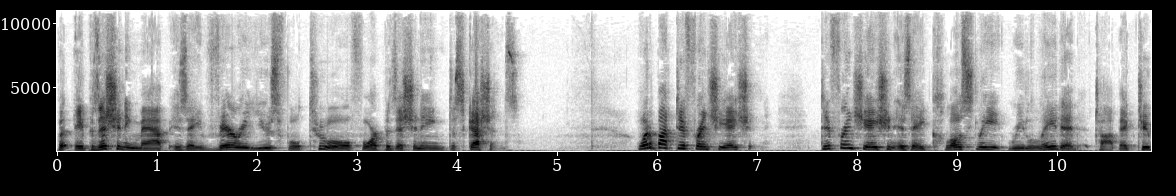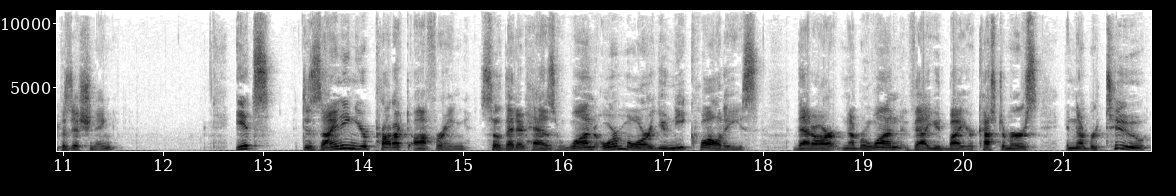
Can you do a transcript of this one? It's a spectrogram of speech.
But a positioning map is a very useful tool for positioning discussions. What about differentiation? Differentiation is a closely related topic to positioning. It's designing your product offering so that it has one or more unique qualities that are, number one, valued by your customers, and number two,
